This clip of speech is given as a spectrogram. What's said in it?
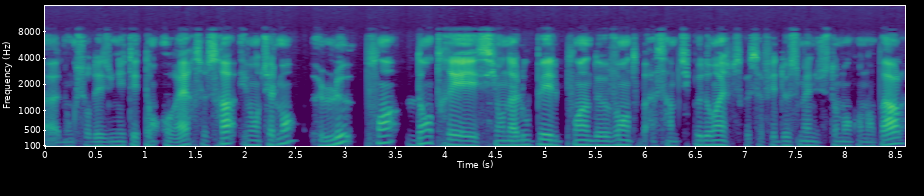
euh, donc sur des unités de temps horaires, ce sera éventuellement le point d'entrée. Si on a loupé le point de vente, bah, c'est un petit peu dommage parce que ça fait deux semaines justement qu'on en parle,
